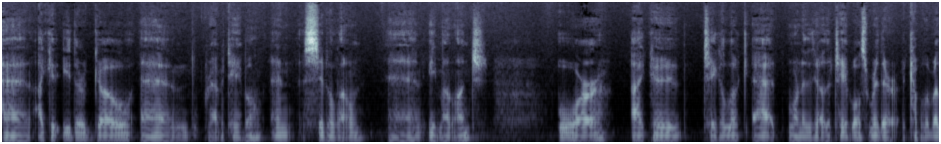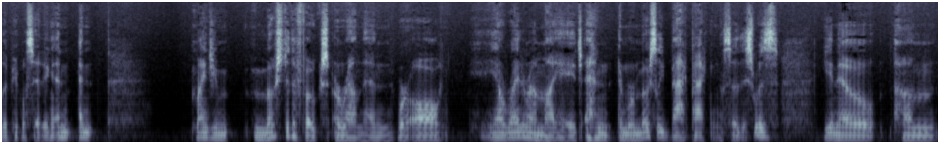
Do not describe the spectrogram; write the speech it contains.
And I could either go and grab a table and sit alone and eat my lunch, or I could take a look at one of the other tables where there are a couple of other people sitting. And, and mind you, most of the folks around then were all, you know, right around my age and, and were mostly backpacking. So this was, you know, um,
